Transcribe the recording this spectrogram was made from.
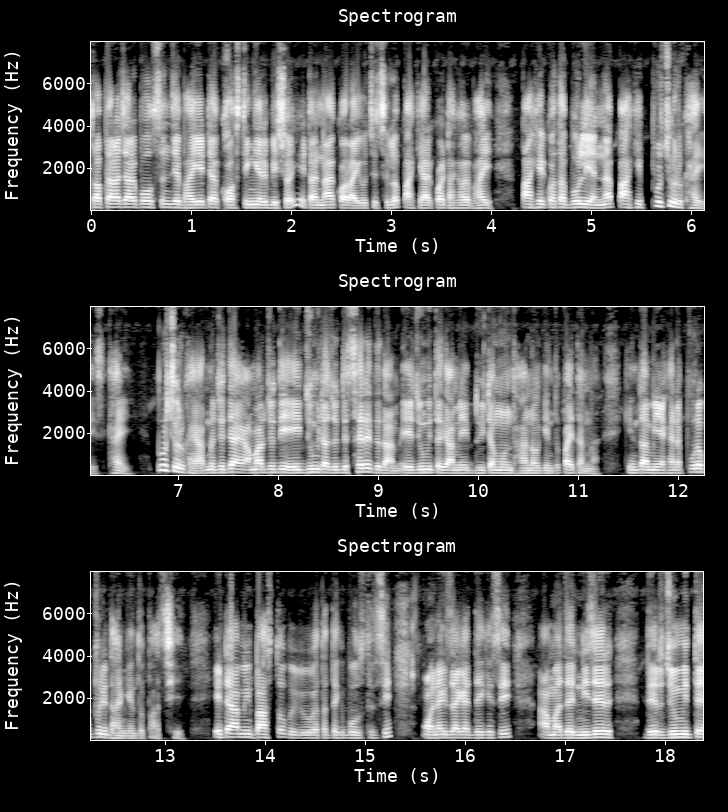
তো আপনারা যারা বলছেন যে, ভাই, এটা কস্টিংয়ের বিষয়, এটা না করাই উচিত ছিল, পাখি আর কয়টা খাবে? ভাই, পাখির কথা বলিয়েন না, পাখি প্রচুর খাই খাই প্রচুর খাই। আপনি যদি আমার যদি এই জমিটা যদি ছেড়ে দিতাম, এই জমিতে আমি দুইটা মন ধানও কিন্তু পাইতাম না। কিন্তু আমি এখানে পুরোপুরি ধান কিন্তু পাচ্ছি। এটা আমি বাস্তব অভিজ্ঞতা থেকে বলতেছি। অনেক জায়গায় দেখেছি, আমাদের নিজেদের জমিতে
